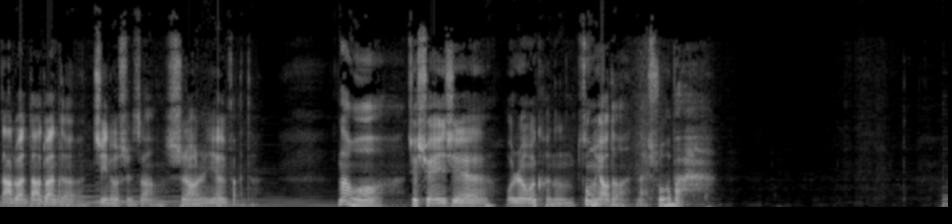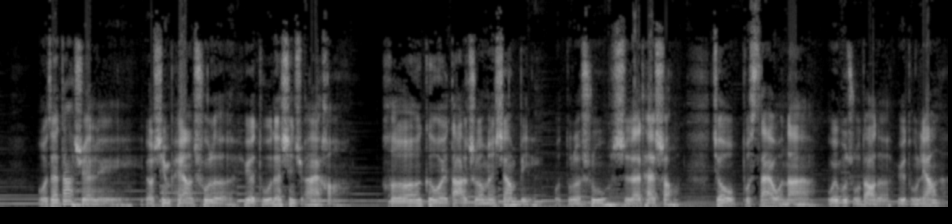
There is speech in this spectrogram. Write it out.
大段大段的记流水账是让人厌烦的。那我就选一些我认为可能重要的来说吧。我在大学里有幸培养出了阅读的兴趣爱好，和各位大哲们相比，我读的书实在太少，就不赛我那微不足道的阅读量了。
